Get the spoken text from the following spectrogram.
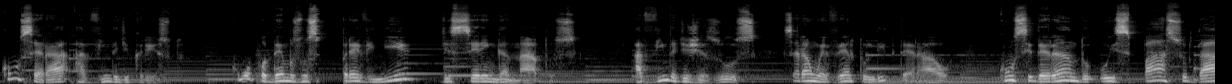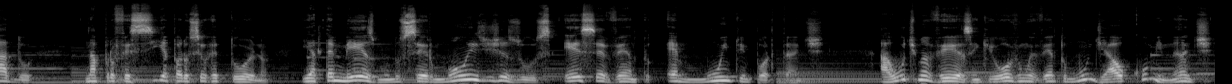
Como será a vinda de Cristo? Como podemos nos prevenir de ser enganados. A vinda de Jesus será um evento literal, considerando o espaço dado na profecia para o seu retorno e até mesmo nos sermões de Jesus, esse evento é muito importante. A última vez em que houve um evento mundial culminante,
